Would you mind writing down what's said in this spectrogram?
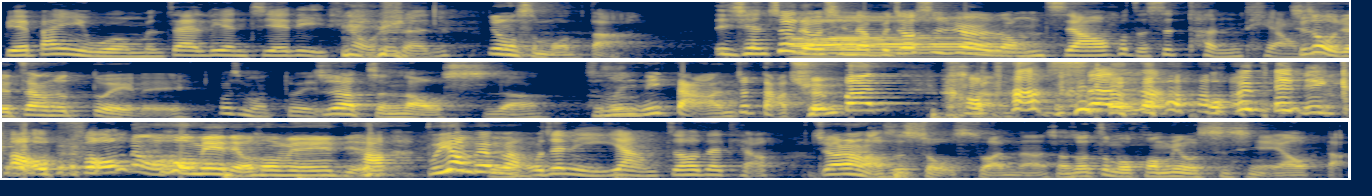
别班以为我们在练接力跳绳。用什么打？以前最流行的不就是热熔胶或者是藤条？其实我觉得这样就对了。为什么对？就是要整老师啊！就是你打你就打全班，好大声啊！我会被你搞疯。那我后面一点，我后面一点。好，不用不用不用，我跟你一样，之后再调。就要让老师手酸呐，想说这么荒谬的事情也要打。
